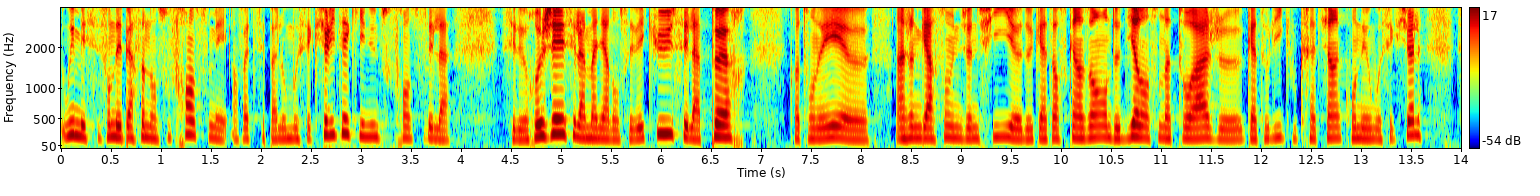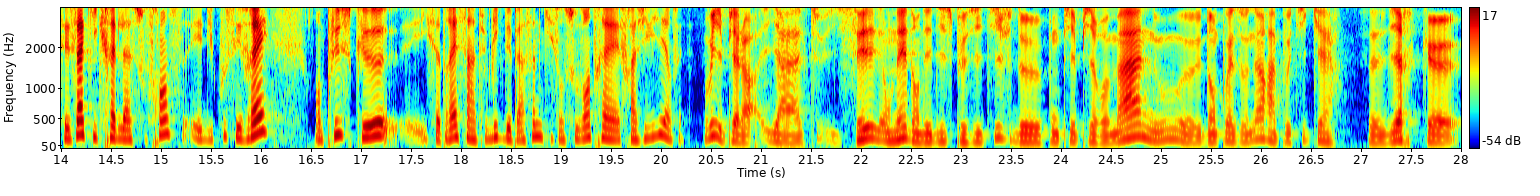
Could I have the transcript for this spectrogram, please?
oui, mais ce sont des personnes en souffrance. Mais en fait, c'est pas l'homosexualité qui est une souffrance, c'est c'est le rejet, c'est la manière dont c'est vécu, c'est la peur. Quand on est euh, un jeune garçon, une jeune fille euh, de 14-15 ans, de dire dans son entourage euh, catholique ou chrétien qu'on est homosexuel, c'est ça qui crée de la souffrance. Et du coup, c'est vrai en plus qu'il s'adresse à un public de personnes qui sont souvent très fragilisées en fait. Oui, et puis alors, y a, on est dans des dispositifs de pompiers pyromanes ou d'empoisonneurs apothicaires. C'est-à-dire que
